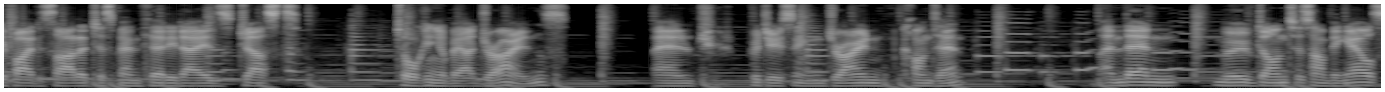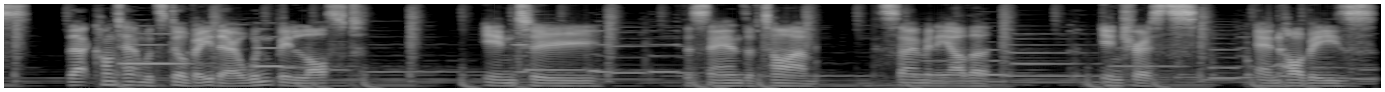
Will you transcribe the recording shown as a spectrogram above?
if I decided to spend 30 days just talking about drones and producing drone content, and then moved on to something else, that content would still be there. It wouldn't be lost into the sands of time. So many other interests and hobbies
